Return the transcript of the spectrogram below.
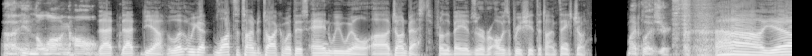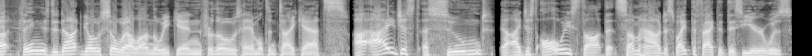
Uh, in the long haul. That that yeah, we got lots of time to talk about this, and we will. Uh, John Best from the Bay Observer. Always appreciate the time. Thanks, John. My pleasure. Ah, yeah. Things did not go so well on the weekend for those Hamilton Ticats. I, I just assumed, I just always thought that somehow, despite the fact that this year was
